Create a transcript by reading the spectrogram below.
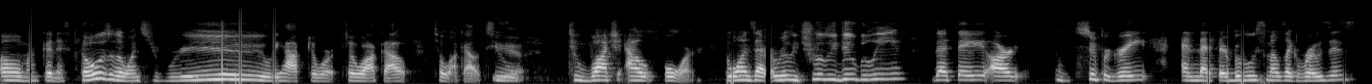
oh my goodness those are the ones you really have to work to walk out to walk out to Yeah. to watch out for the ones that really truly do believe that they are super great and that their boo boo smells like roses.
